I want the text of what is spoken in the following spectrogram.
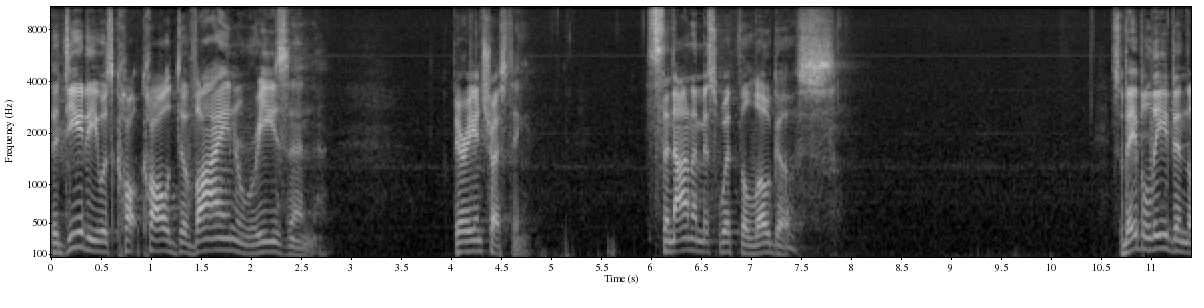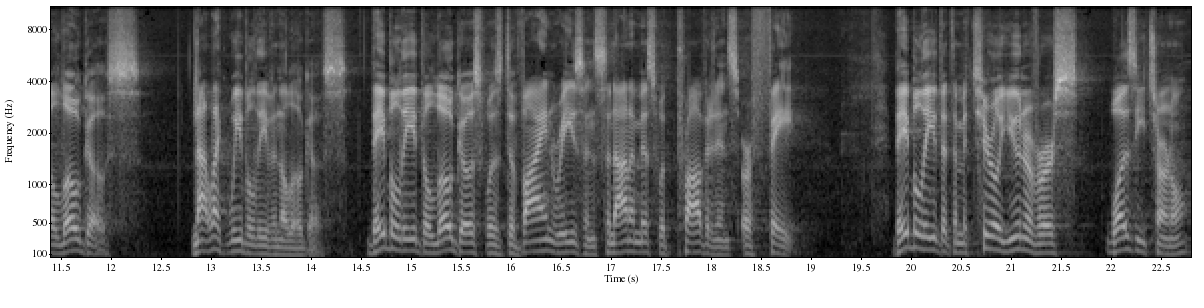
The deity was called, called divine reason. Very interesting. Synonymous with the Logos. So they believed in the Logos, not like we believe in the Logos. They believed the Logos was divine reason, synonymous with providence or fate. They believed that the material universe was eternal,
